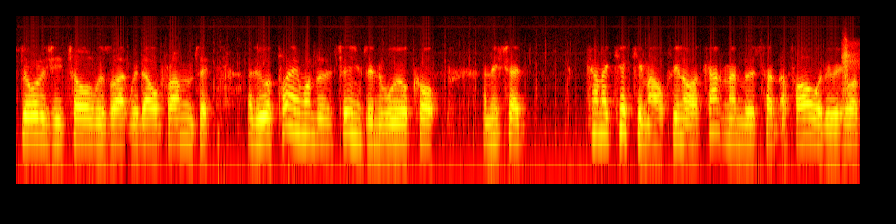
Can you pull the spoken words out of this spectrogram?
stories he told was like with Alf Ramsey. They were playing one of the teams in the World Cup, and he said, "Can I kick him out?" You know, I can't remember the centre forward who it was.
